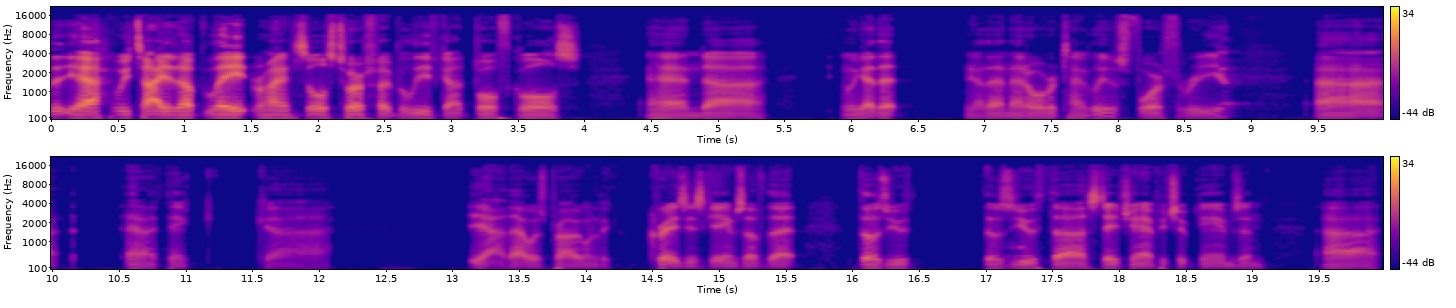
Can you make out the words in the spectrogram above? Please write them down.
the yeah we tied it up late. Ryan Zuhlsdorf, I believe, got both goals and uh, we had that, you know, then that overtime. I believe it was four three. Yep. Uh, and I think, uh, yeah, that was probably one of the craziest games of that those youth those youth uh, state championship games, and uh,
